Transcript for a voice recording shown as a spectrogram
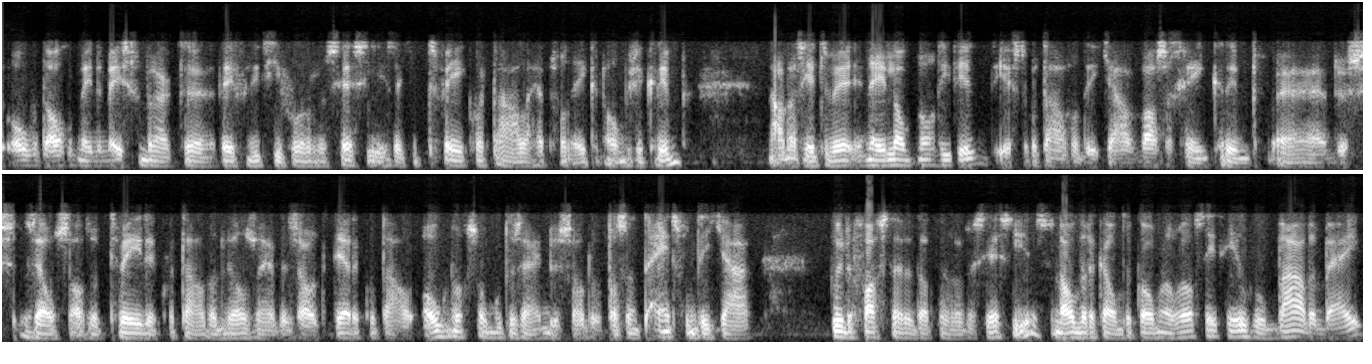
Over het algemeen de meest gebruikte definitie voor een recessie is dat je twee kwartalen hebt van economische krimp. Nou, daar zitten we in Nederland nog niet in. Het eerste kwartaal van dit jaar was er geen krimp. Uh, dus zelfs als het tweede kwartaal dat wel zou hebben, zou het derde kwartaal ook nog zo moeten zijn. Dus zouden we pas aan het eind van dit jaar kunnen vaststellen dat er een recessie is. Aan de andere kant, er komen nog wel steeds heel veel baden bij.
